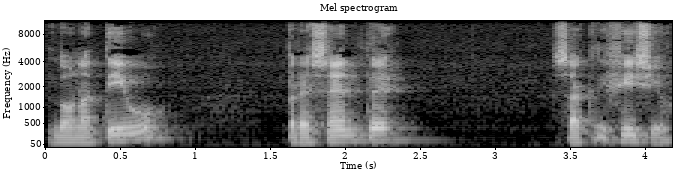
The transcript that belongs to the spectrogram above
donativo, presente, sacrificio.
